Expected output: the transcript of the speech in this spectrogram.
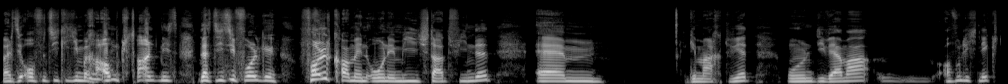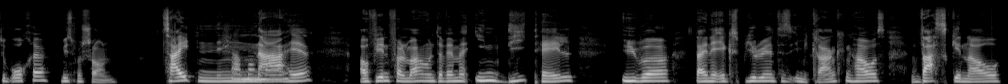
weil sie offensichtlich im Ja. Raum gestanden ist, dass diese Folge vollkommen ohne mich stattfindet, ähm, gemacht wird. Und die werden wir äh, hoffentlich nächste Woche, müssen wir schauen, zeitnahe auf jeden Fall machen. Und da werden wir in Detail über deine Experiences im Krankenhaus, was genau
